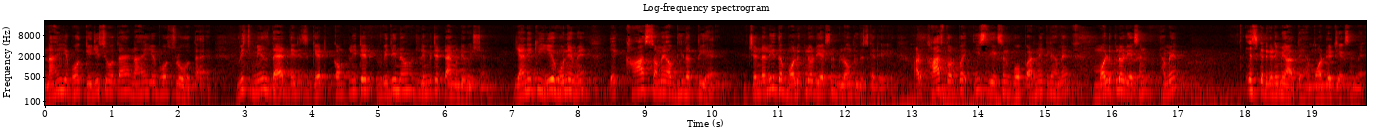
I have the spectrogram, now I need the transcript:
ना ही ये बहुत तेज़ी से होता है, ना ही ये बहुत स्लो होता है। Which means that there is get completed within a limited time duration यानी कि ये होने में एक खास समय अवधि लगती है। Generally the molecular reaction belong to this category और ख़ास तौर पर इस रिएक्शन को पढ़ने के लिए हमें मोलिकुलर रिएक्शन हमें इस कैटेगरी में आते हैं मॉडरेट रिएक्शन में।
